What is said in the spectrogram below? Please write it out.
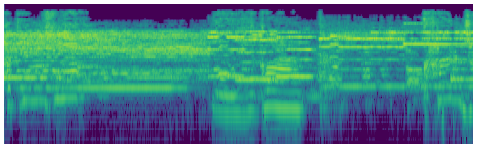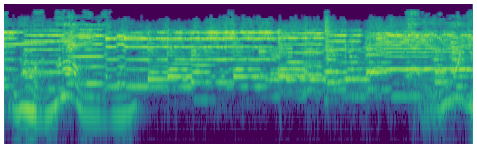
他听说他看城门老人侯赢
